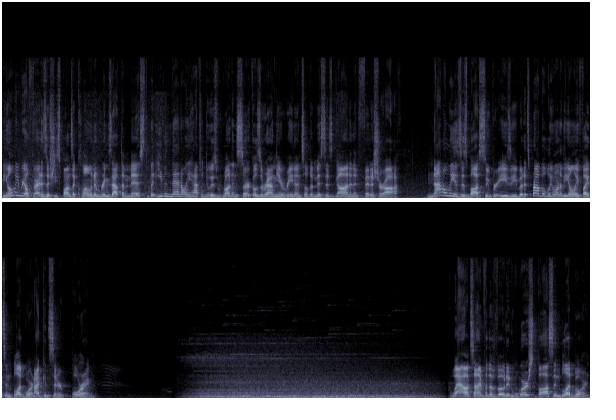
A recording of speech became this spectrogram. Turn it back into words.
The only real threat is if she spawns a clone and brings out the mist, but even then all you have to do is run in circles around the arena until the mist is gone and then finish her off. Not only is this boss super easy, but it's probably one of the only fights in Bloodborne I'd consider boring. Wow, time for the voted worst boss in Bloodborne.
